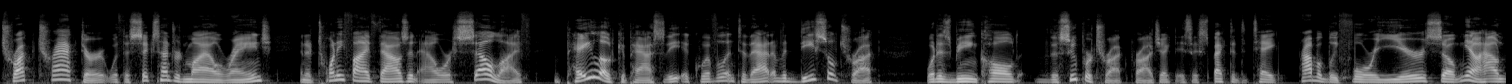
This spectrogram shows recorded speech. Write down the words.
truck tractor with a 600 mile range and a 25,000 hour cell life, payload capacity equivalent to that of a diesel truck what is being called the Super Truck project is expected to take probably four years. So, you know, how,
